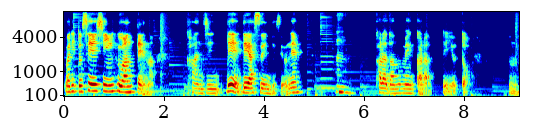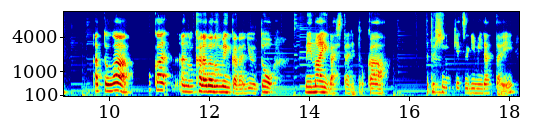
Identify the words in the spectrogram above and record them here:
割と精神不安定な感じで出やすいんですよね。うん体の面からっていうと。うん。あとは、他、あの、体の面から言うと、めまいがしたりとか、あとうん貧血気味だったり、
